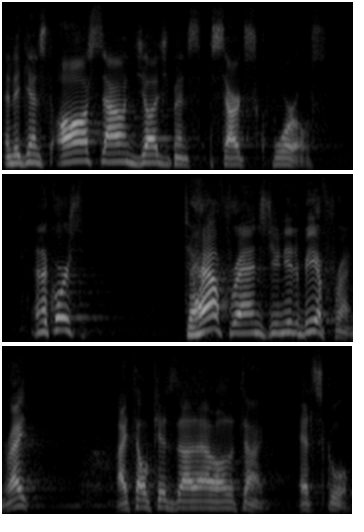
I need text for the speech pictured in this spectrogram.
and against all sound judgments starts quarrels. And of course, to have friends, you need to be a friend, right? I tell kids that all the time at school.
